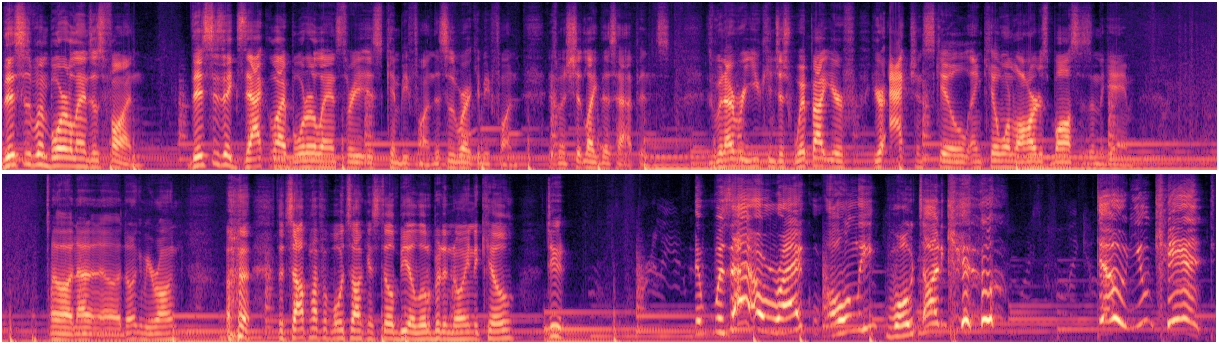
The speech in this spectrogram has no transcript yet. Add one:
This is when Borderlands is fun. This is exactly why Borderlands 3 is can be fun. This is where it can be fun. Is when shit like this happens. Is whenever you can just whip out your your action skill and kill one of the hardest bosses in the game. Uh, no, no, don't get me wrong. the top half of Wotan can still be a little bit annoying to kill. Dude, was that a rank only Wotan kill? Dude, you can't.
